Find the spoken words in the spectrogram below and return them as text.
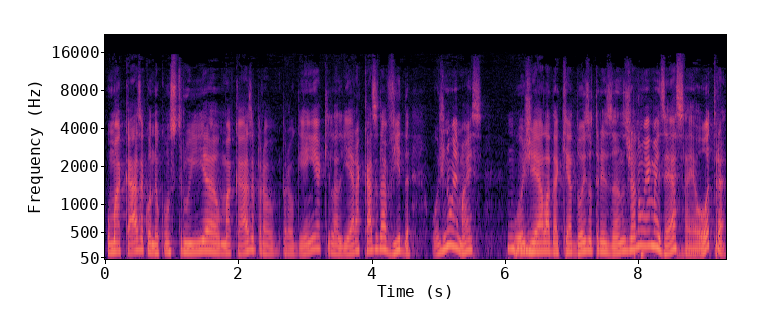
Uma casa, quando eu construía uma casa para alguém, aquilo ali era a casa da vida. Hoje não é mais. Hoje ela, daqui a dois ou três anos, já não é mais essa, é outra.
